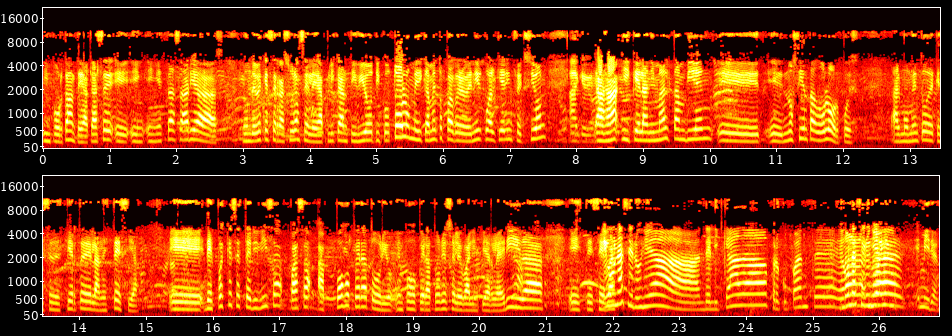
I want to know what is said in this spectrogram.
importante, acá se, eh, en, en, estas áreas donde ves que se rasura se le aplica antibiótico, todos los medicamentos para prevenir cualquier infección. Ah, qué bien. Ajá, y que el animal también eh, eh, no sienta dolor, pues, al momento de que se despierte de la anestesia. Eh, después que se esteriliza, pasa a posoperatorio. En posoperatorio se le va a limpiar la herida. Este, se ¿Es una cirugía delicada, preocupante? ¿Es una cirugía, eh, miren,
